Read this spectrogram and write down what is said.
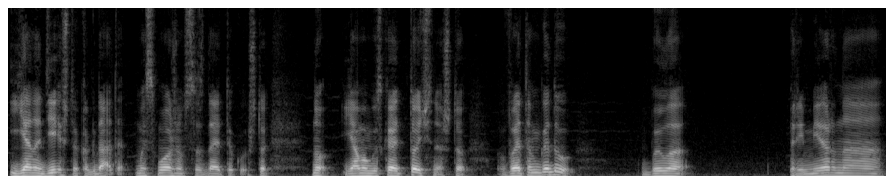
И я надеюсь, что когда-то мы сможем создать такую, что, ну, я могу сказать точно, что в этом году было примерно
